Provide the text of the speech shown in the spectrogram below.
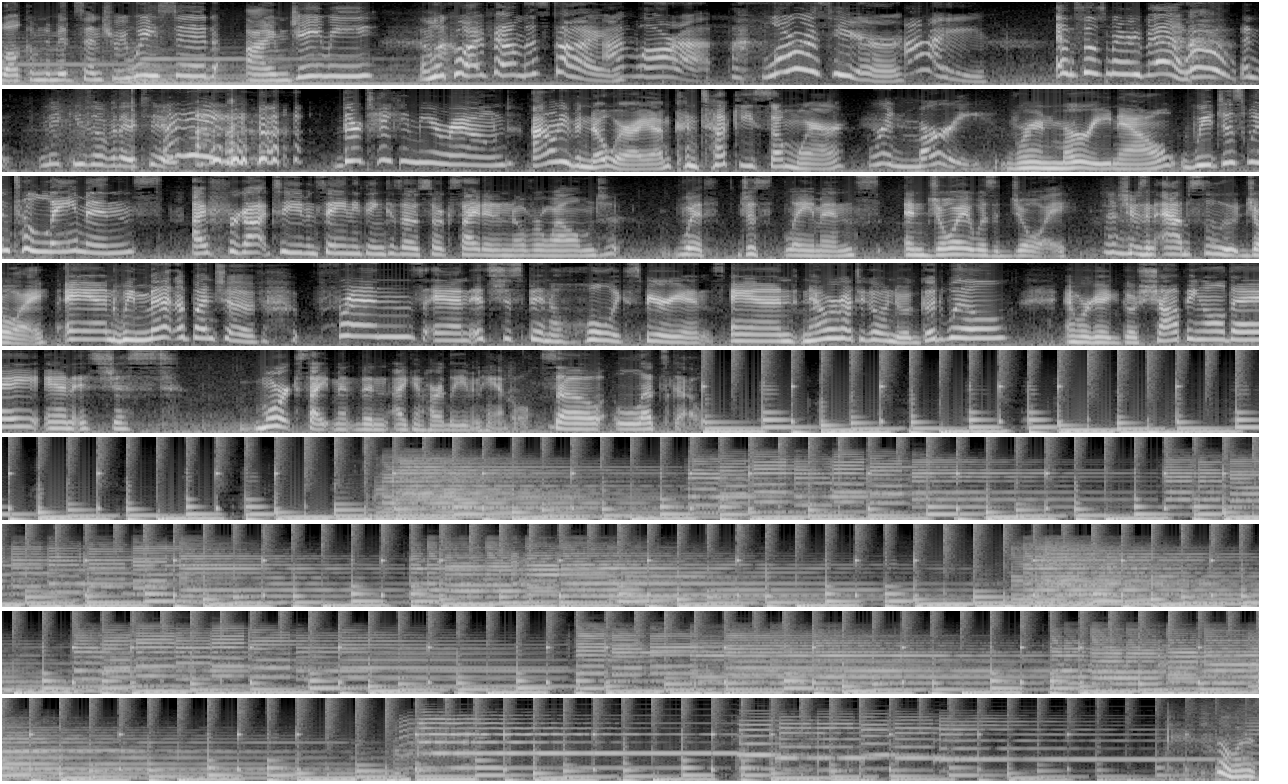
Welcome to Mid Century Wasted. I'm Jamie. And look who I found this time. I'm Laura. Laura's here. Hi. And so's Mary Beth. And Nikki's over there too. They're taking me around. I don't even know where I am. Kentucky somewhere. We're in Murray. We're in Murray now. We just went to Lamon's. I forgot to even say anything because I was so excited and overwhelmed with just Lamon's. And Joy was a joy. She was an absolute joy. And we met a bunch of friends and it's just been a whole experience. And now we're about to go into a Goodwill and we're gonna go shopping all day and it's just more excitement than I can hardly even handle. So let's go.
